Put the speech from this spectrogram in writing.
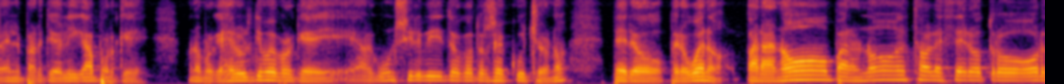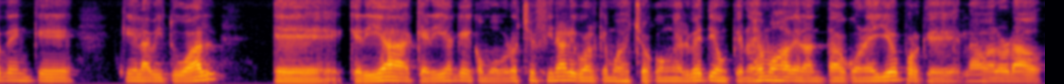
en el partido de liga, porque, bueno, porque es el último y porque algún silbidito que otros escucho, ¿no? Pero, pero bueno, para no, para no establecer otro orden que, que el habitual, eh, quería, quería que como broche final, igual que hemos hecho con el Betty, aunque nos hemos adelantado con ello, porque la ha valorado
